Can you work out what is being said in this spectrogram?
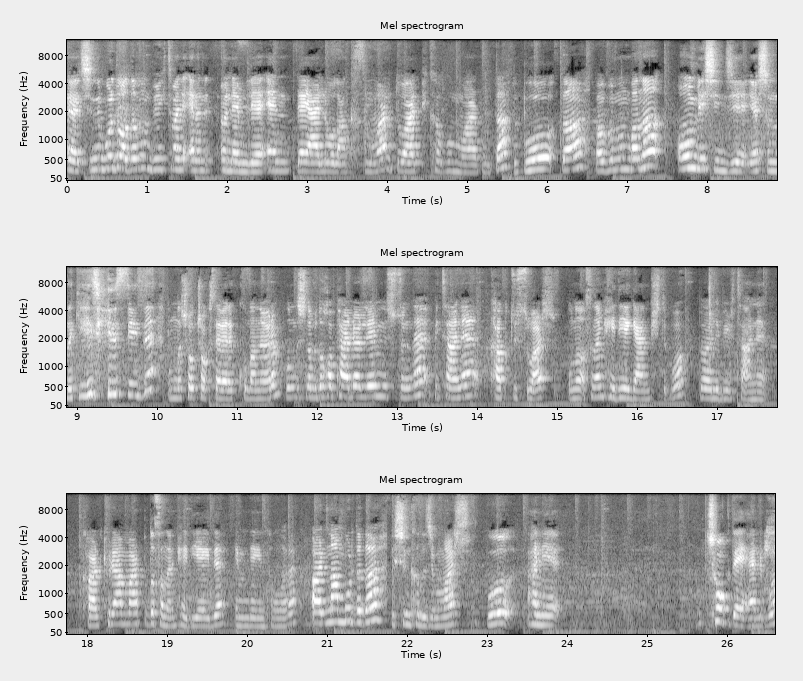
Evet şimdi burada odamın büyük ihtimalle en önemli, en değerli olan kısmı var. Dual pick-up'ım var burada. Bu da babamın bana 15. yaşındaki hediyesiydi. Bunu da çok çok severek kullanıyorum. Bunun dışında burada hoparlörlerimin üstünde bir tane kaktüs var. Buna sanırım hediye gelmişti bu. Böyle bir tane kar kürem var. Bu da sanırım hediyeydi. Emin değilim tam olarak. Ardından burada da ışın kılıcım var. Bu hani çok değerli bu.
